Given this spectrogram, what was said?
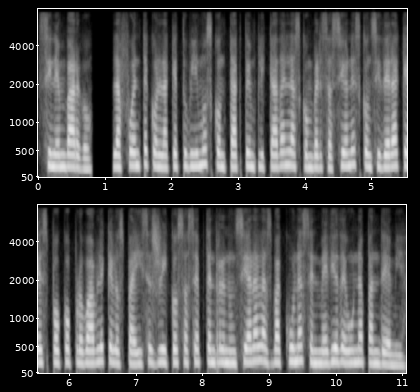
Sin embargo, la fuente con la que tuvimos contacto implicada en las conversaciones considera que es poco probable que los países ricos acepten renunciar a las vacunas en medio de una pandemia.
